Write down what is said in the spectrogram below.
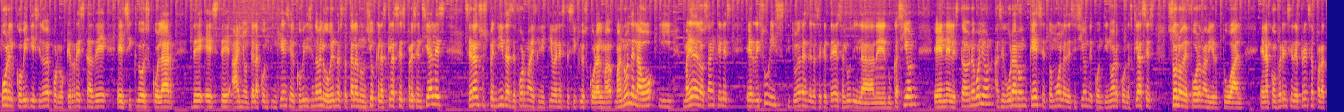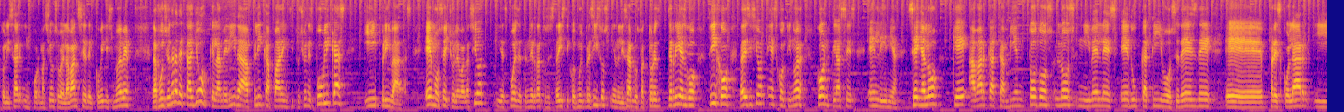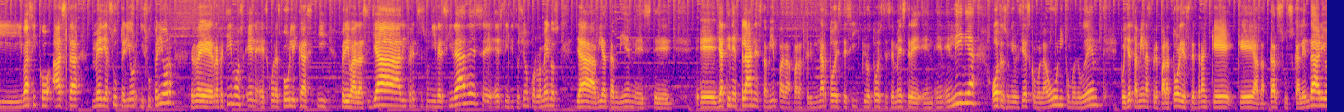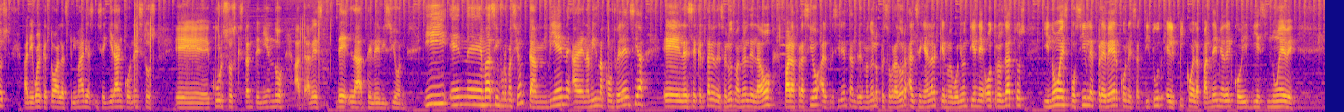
por el COVID-19 por lo que resta de el ciclo escolar de este año. Ante la contingencia del COVID-19, el gobierno estatal anunció que las clases presenciales serán suspendidas de forma definitiva en este ciclo escolar. Ma- Manuel de la O y María de los Ángeles Rizuris, titulares de la Secretaría de Salud y la de Educación en el estado de Nuevo León, aseguraron que se tomó la decisión de continuar con las clases solo de forma virtual. En la conferencia de prensa para actualizar información sobre el avance del COVID-19, la funcionaria detalló que la medida aplica para instituciones públicas y privadas. Hemos hecho la evaluación y después de tener datos estadísticos muy precisos y analizar los factores de riesgo, dijo, la decisión es continuar con clases en línea. Señaló que abarca también todos los niveles educativos, desde eh, preescolar y básico hasta media superior y superior. Re- repetimos, en escuelas públicas y privadas. Ya diferentes universidades, eh, esta institución por lo menos ya había también este... eh, ya tiene planes también para, para terminar todo este ciclo, todo este semestre en, en- en línea. Otras universidades como la UNI, como el UDEM, pues ya también las preparatorias tendrán que, adaptar sus calendarios, al igual que todas las primarias, y seguirán con estos eh, cursos que están teniendo a través de la televisión. Y en eh, más información, también en la misma conferencia, el secretario de Salud Manuel de la O parafraseó al presidente Andrés Manuel López Obrador al señalar que Nuevo León tiene otros datos y no es posible prever con exactitud el pico de la pandemia del COVID-19.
